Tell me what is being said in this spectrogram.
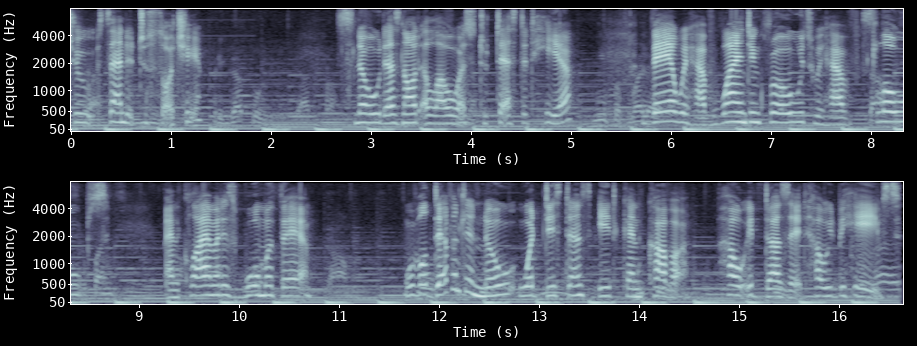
to send it to Sochi Snow does not allow us to test it here. There we have winding roads, we have slopes, and climate is warmer there. We will definitely know what distance it can cover, how it does it, how it behaves.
